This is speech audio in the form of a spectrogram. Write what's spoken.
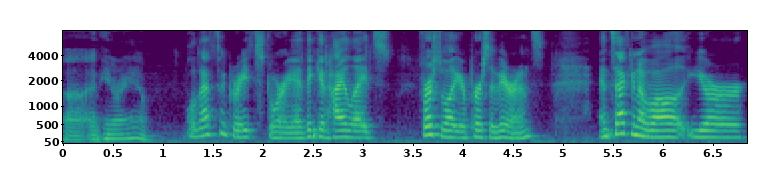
uh, and here I am. Well, that's a great story. I think it highlights, first of all, your perseverance, and second of all, your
